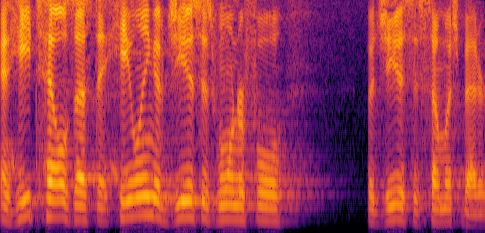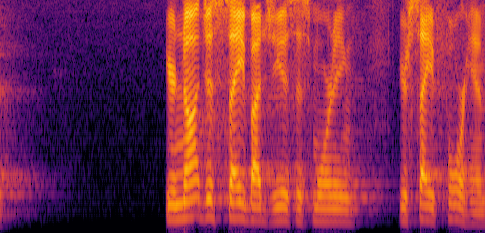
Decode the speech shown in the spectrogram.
And he tells us that healing of Jesus is wonderful, but Jesus is so much better. You're not just saved by Jesus this morning, you're saved for him.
